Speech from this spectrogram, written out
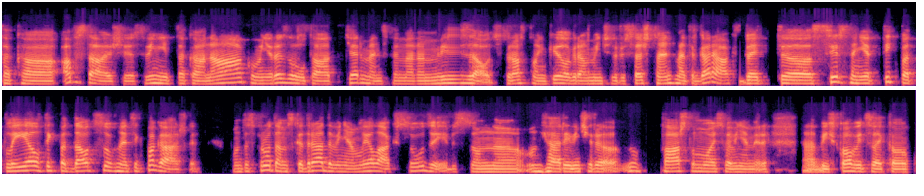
apstājušies. Viņi nāk un viņu rezultāti ķermenis, piemēram, izaudzis tur 8 kg, viņš tur ir 6 cm garāks, bet uh, sirsniņa ir tikpat liela, tikpat daudz sūknē, cik pagājušajā gadā. Un tas, protams, kad rada viņām lielākas sūdzības, un, uh, un ja arī viņš ir uh, nu, pārslimojis, vai viņam ir uh, bijis covid vai kaut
